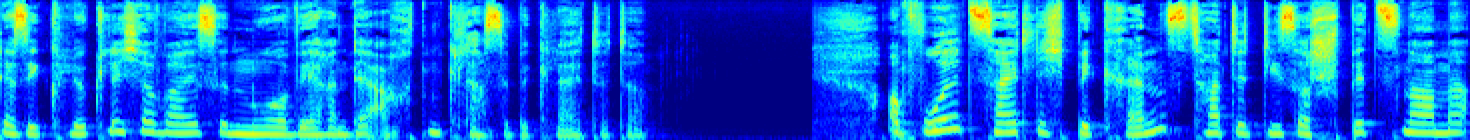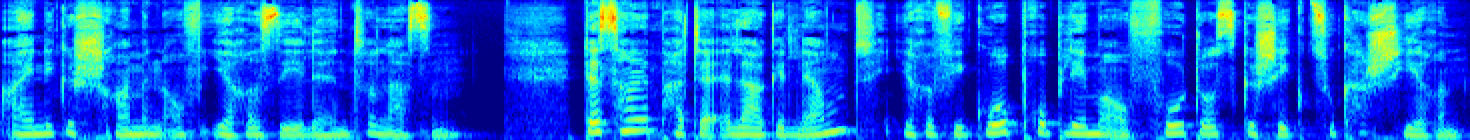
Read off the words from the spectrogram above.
der sie glücklicherweise nur während der achten Klasse begleitete. Obwohl zeitlich begrenzt, hatte dieser Spitzname einige Schrammen auf ihrer Seele hinterlassen. Deshalb hatte Ella gelernt, ihre Figurprobleme auf Fotos geschickt zu kaschieren.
